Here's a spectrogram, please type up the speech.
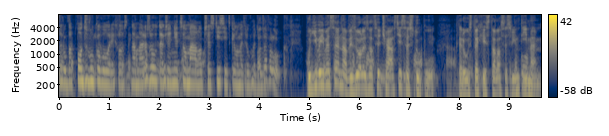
zhruba podzvukovou rychlost na Marsu, takže něco málo přes 1000 km hodině. Podívejme se na vizualizaci části sestupu, kterou jste chystala se svým týmem.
